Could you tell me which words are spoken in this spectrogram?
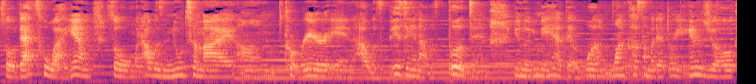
So that's who I am. So when I was new to my um, career and I was busy and I was booked and you know you may have that one one customer that throw your energy off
